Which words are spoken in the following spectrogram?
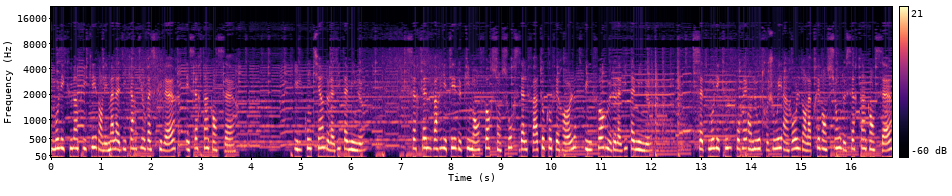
molécules impliquées dans les maladies cardiovasculaires et certains cancers. Il contient de la vitamine E. Certaines variétés de piments forts sont source d'alpha-tocophérol, une forme de la vitamine E. Cette molécule pourrait en outre jouer un rôle dans la prévention de certains cancers,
